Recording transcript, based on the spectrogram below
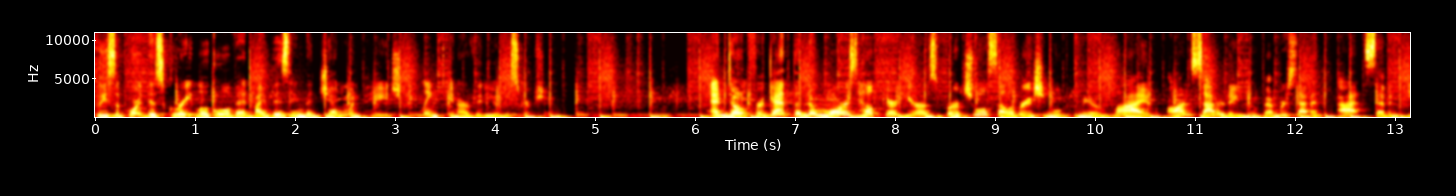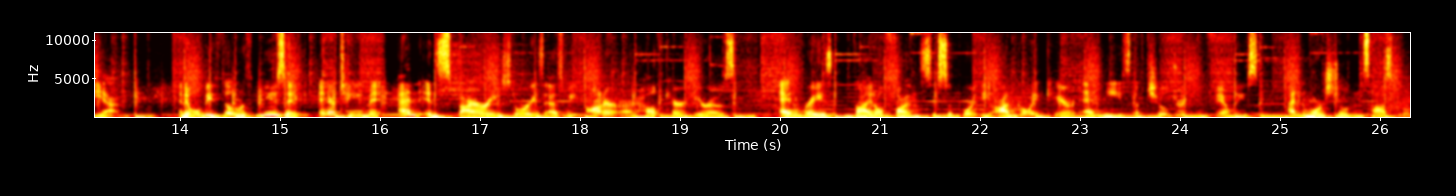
Please support this great local event by visiting the Genuine page linked in our video description. And don't forget the Nemours Healthcare Heroes virtual celebration will premiere live on Saturday, November 7th at 7 p.m. And it will be filled with music, entertainment, and inspiring stories as we honor our healthcare heroes and raise vital funds to support the ongoing care and needs of children and families at Nemours Children's Hospital.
